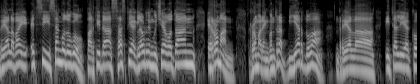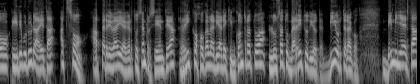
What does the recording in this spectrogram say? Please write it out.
Reala bai, etzi izango dugu. Partida zazpiak laurden gutxiagotan erroman. Romaren kontra biardoa. Reala Italiako hiriburura eta atzo aperri bai agertu zen presidentea riko jokalariarekin kontratua luzatu berritu diote. Bi urterako 2000 eta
